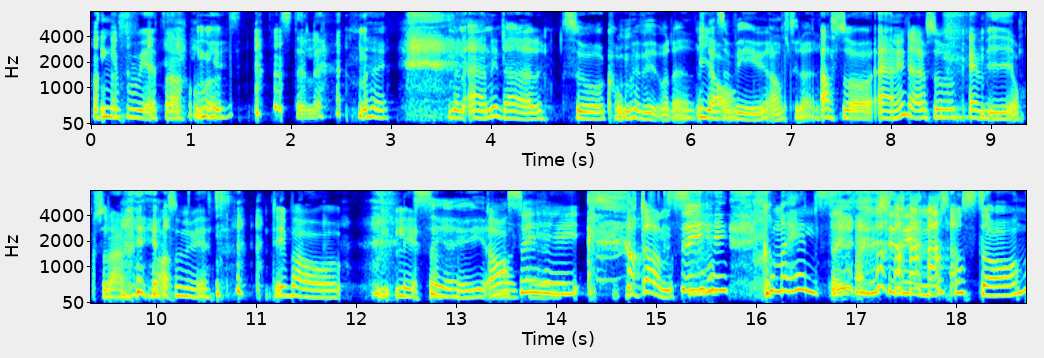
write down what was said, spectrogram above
Ingen får veta om vårt ställe. Nej. Men är ni där så kommer vi vara där. Ja. Alltså vi är ju alltid där. Alltså är ni där så är vi också där. Bara så ni vet. Det är bara att leta. Säga hej. Ja, säg gud. hej. Vi dansar. Säg hej. Kom och hälsa ifall ni känner igen oss på stan.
